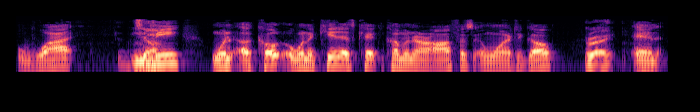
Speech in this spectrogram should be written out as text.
why? To No. me, when a co- when a kid has come in our office and wanted to go, Right, and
